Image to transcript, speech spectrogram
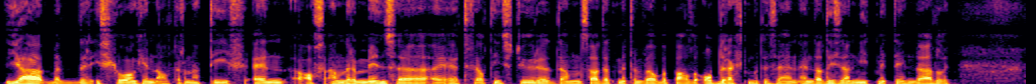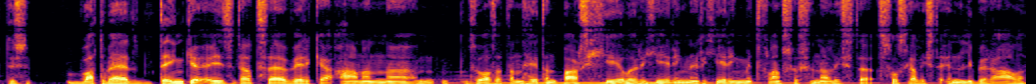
Ja, maar er is gewoon geen alternatief. En als andere mensen het veld insturen, dan zou dat met een welbepaalde opdracht moeten zijn. En dat is dan niet meteen duidelijk. Dus wat wij denken is dat zij werken aan een, eh, een, zoals dat dan heet, een paars-gele regering. Een regering met Vlaamse nationalisten, socialisten en liberalen.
